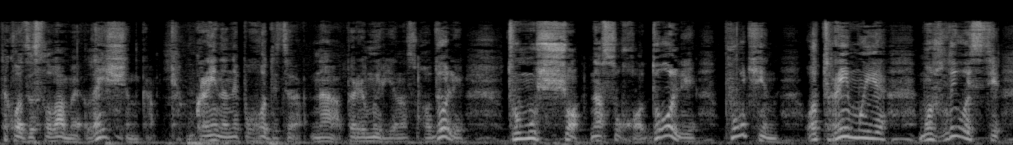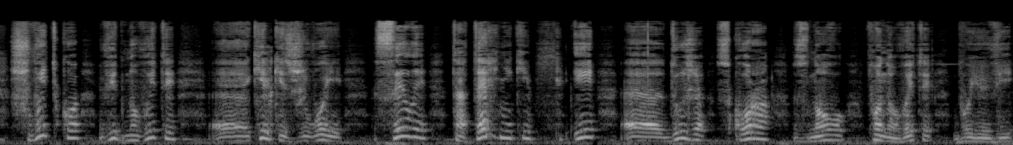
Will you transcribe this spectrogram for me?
Так от, за словами Лещенка, Україна не погодиться на перемир'я на суходолі, тому що на суходолі Путін отримує можливості швидко відновити е, кількість живої сили та техніки і е, дуже скоро знову поновити бойові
